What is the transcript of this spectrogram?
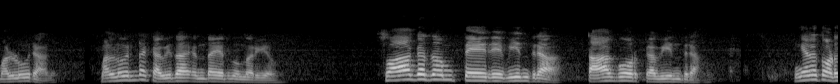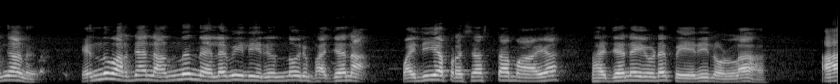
മള്ളൂരാണ്. മള്ളൂരിന്റെ കവിത എന്തായിരുന്നു എന്നറിയോ? സ്വാഗതം തേ രവീന്ദ്ര ടാഗോർ കവീന്ദ്ര. ഇങ്ങനെ തുടങ്ങാണ്. എന്ന് പറഞ്ഞാൽ അന്ന് നിലവിലിരുന്ന ഒരു ഭജന വലിയ പ്രശസ്തമായ ഭജനയുടെ പേരിലുള്ള ആ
